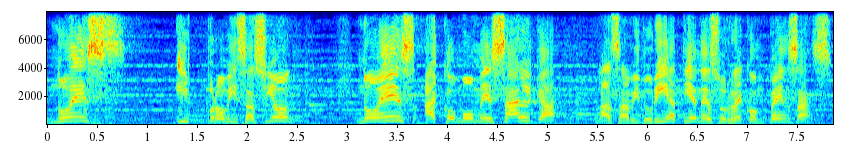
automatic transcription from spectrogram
No es improvisación, no es a como me salga. La sabiduría tiene sus recompensas.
